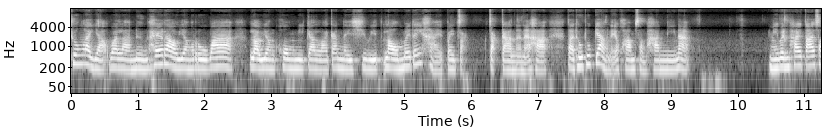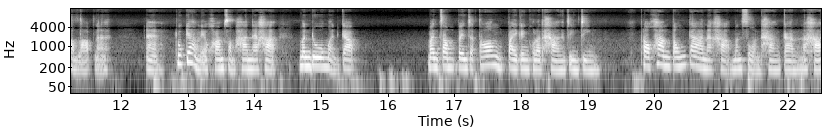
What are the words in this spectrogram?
ช่วงระยะเวลาหนึ่งให้เรายังรู้ว่าเรายังคงมีกันละกันในชีวิต เราไม่ได้หายไปจากจากกันนะคะ แต่ทุกๆอย่างในความสัมพันธ์นี้นะ่ะนี่เป็นไพ่ใต้สำรับนะอ่าทุกอย่างในความสัมพันธ์นะคะมันดูเหมือนกับ มันจำเป็นจะต้องไปกันคนละทางจริง ๆ เพราะความต้องการนะคะมันสวนทางกันนะคะ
